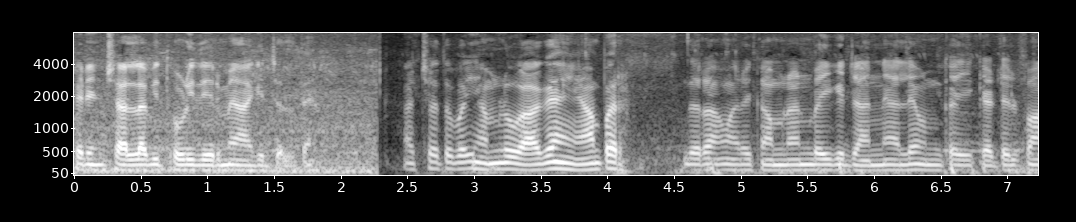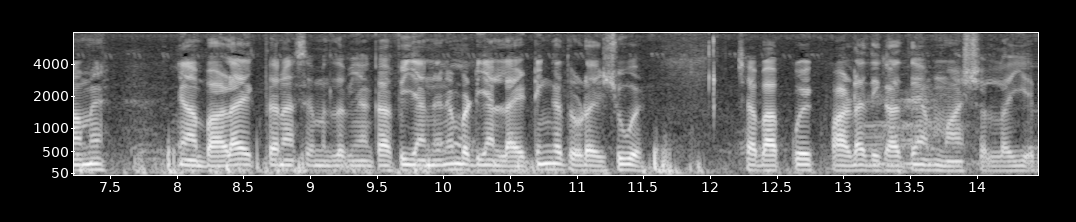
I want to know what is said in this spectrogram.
फिर इंशाल्लाह भी थोड़ी देर में आगे चलते हैं। अच्छा तो भाई हम लोग आ गए हैं यहाँ पर। ज़रा हमारे कामरान भाई के जानने वाले हैं, उनका ये कैटल फार्म है। यहाँ बाड़ा एक तरह से मतलब यहाँ काफ़ी जानवर हैं बट यहाँ लाइटिंग का थोड़ा इशू है। अच्छा अब आपको एक पाड़ा दिखाते हैं। माशाल्लाह, ये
